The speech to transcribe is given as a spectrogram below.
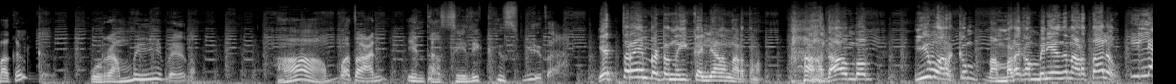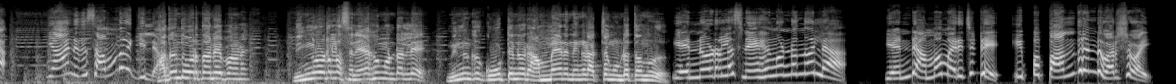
മകൾക്ക് ഒരു അമ്മയെ വേണം. ആ അമ്മ താൻ എന്താ സിലിക്ക് സ്മിത. എത്രയും പെട്ടെന്ന് ഈ കല്യാണം നടത്തണം. അതാവുമ്പം ഈ വർക്കും നമ്മുടെ കമ്പനി അങ്ങ് നടത്താലോ? ഇല്ല ഞാനിത് സമ്മതിക്കില്ല. അതെന്ത് വർത്താനേ പറഞ്ഞേ നിങ്ങളോടുള്ള സ്നേഹം കൊണ്ടല്ലേ നിങ്ങൾക്ക് കൂട്ടിന് ഒരു അമ്മേനെ നിങ്ങളുടെ അച്ഛൻ കൊണ്ടെത്തുന്നത്? എന്നോടുള്ള സ്നേഹം കൊണ്ടൊന്നുമല്ല. എന്റെ അമ്മ മരിച്ചിട്ടേ ഇപ്പൊ പന്ത്രണ്ട് വർഷമായി.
